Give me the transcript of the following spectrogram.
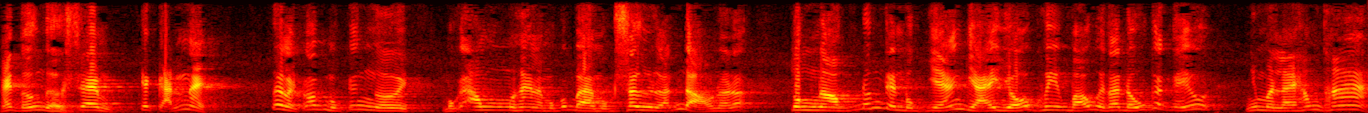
Hãy tưởng tượng xem cái cảnh này tức là có một cái người, một cái ông hay là một cái bà, một sư lãnh đạo nào đó, tuần nào cũng đứng trên bục giảng dạy, dỗ, khuyên bảo người ta đủ các kiểu, nhưng mình lại không tha.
